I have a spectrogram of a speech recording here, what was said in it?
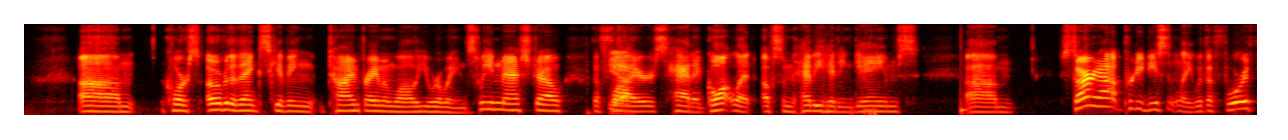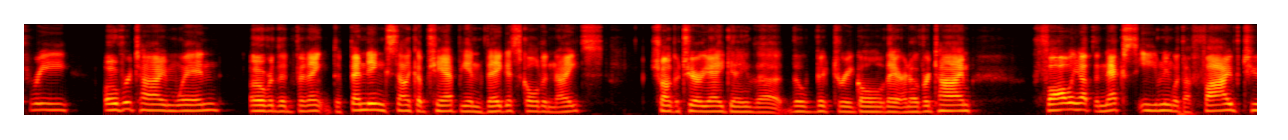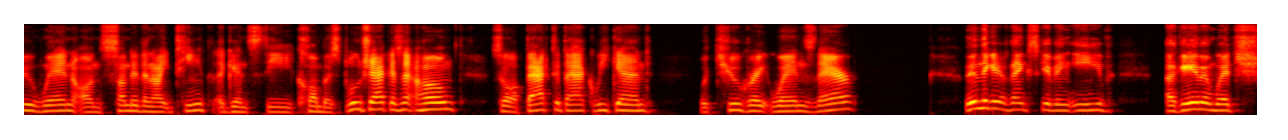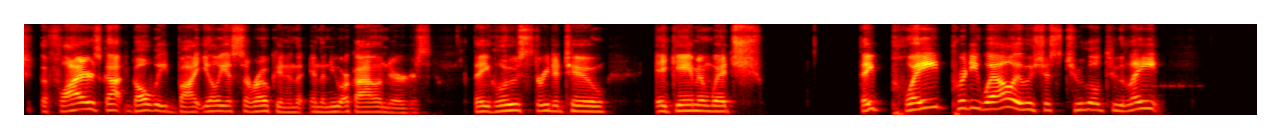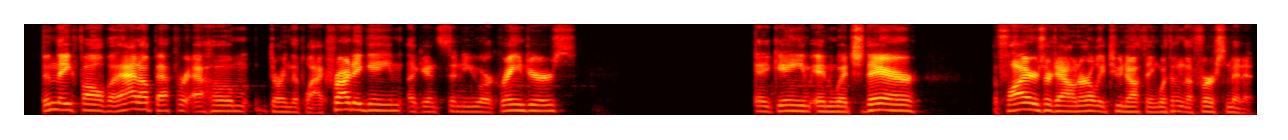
Um, of course, over the Thanksgiving time frame, and while you were away in Sweden, Mastro, the Yeah. Flyers had a gauntlet of some heavy hitting games. Um, started out pretty decently with a 4 3 overtime win over the defending, defending Stanley Cup champion Vegas Golden Knights. Sean Couturier getting the, the victory goal there in overtime. Following up the next evening with a 5 2 win on Sunday the 19th against the Columbus Blue Jackets at home. So a back to back weekend with two great wins there. Then they get to Thanksgiving Eve, a game in which the Flyers got goalied by Ilya Sorokin in the in the New York Islanders. They lose three to two. A game in which they played pretty well. It was just too little, too late. Then they follow that up effort at home during the Black Friday game against the New York Rangers. A game in which there the Flyers are down early 2 nothing within the first minute.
